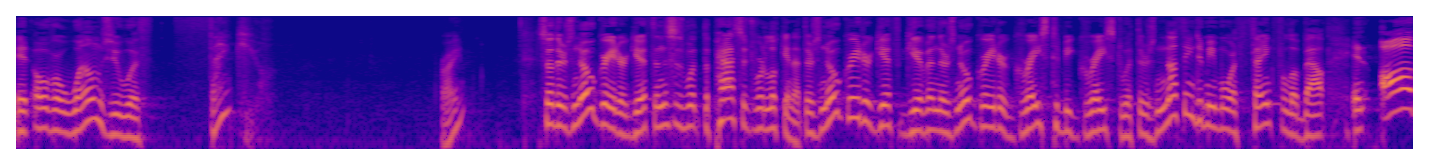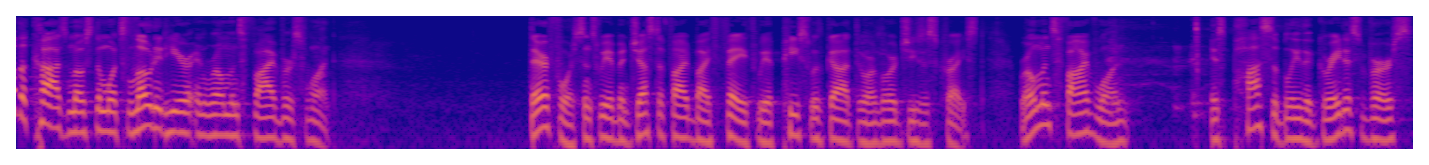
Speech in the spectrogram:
it overwhelms you with thank you. Right? So there's no greater gift, and this is what the passage we're looking at. There's no greater gift given. There's no greater grace to be graced with. There's nothing to be more thankful about in all the cosmos than what's loaded here in Romans 5, verse 1. Therefore, since we have been justified by faith, we have peace with God through our Lord Jesus Christ. Romans 5:1 is possibly the greatest verse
